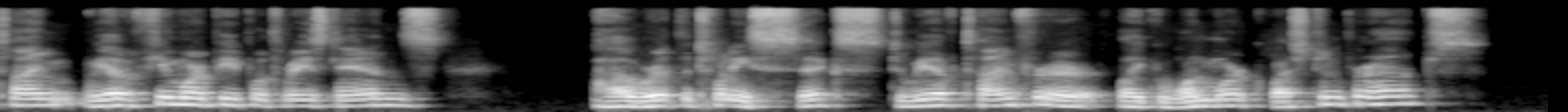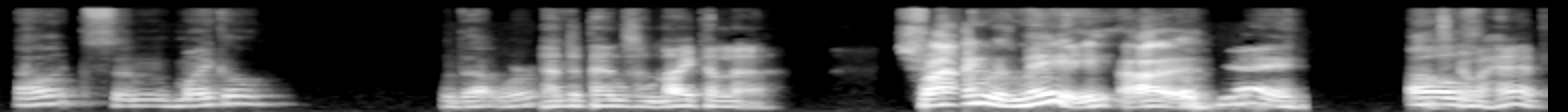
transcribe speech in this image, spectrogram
time? We have a few more people with raised hands. Uh, we're at the 26th. Do we have time for like one more question, perhaps? Alex and Michael? Would that work? That depends on Michael. It's fine with me. Uh, okay. Let's go ahead.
